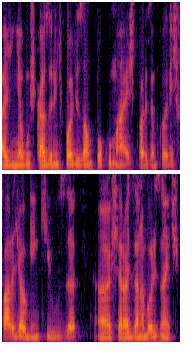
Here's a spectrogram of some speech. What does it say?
em alguns casos, a gente pode usar um pouco mais, por exemplo, quando a gente fala de alguém que usa uh, esteroides anabolizantes.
